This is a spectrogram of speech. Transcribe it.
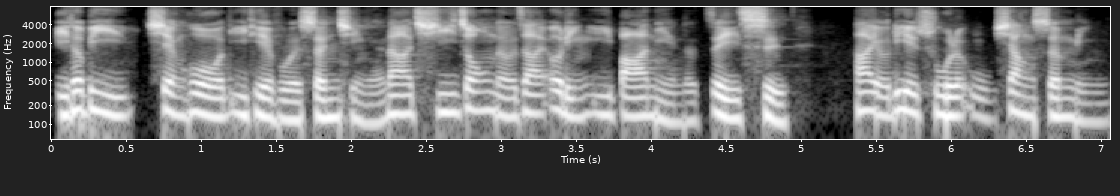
比特币现货 ETF 的申请了。那其中呢，在二零一八年的这一次，它有列出了五项声明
